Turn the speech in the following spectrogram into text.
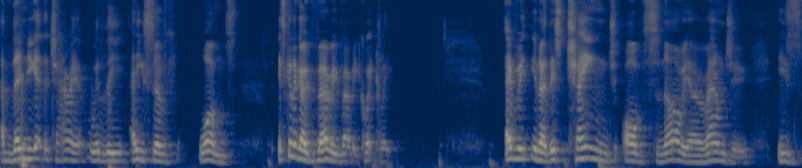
And then you get the chariot with the ace of wands. It's going to go very, very quickly every you know this change of scenario around you is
